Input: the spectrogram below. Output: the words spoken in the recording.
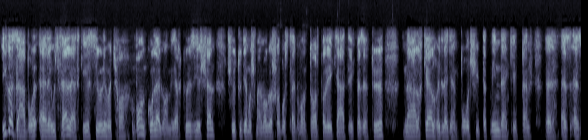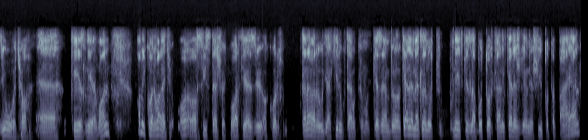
Igazából erre úgy fel lehet készülni, hogyha van kollega a mérkőzés, edzésen, sőt ugye most már magasabb osztályban van tartalékjátékvezető, nála kell, hogy legyen pócsip, tehát mindenképpen ez, ez jó, hogyha kéznél van. Amikor van egy asszisztens vagy partjelző, akkor te nem arra ugye kirúgtál a kezemből, kellemetlen ott négy kézláb botorkálni, keresgélni a sípot a pályán,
